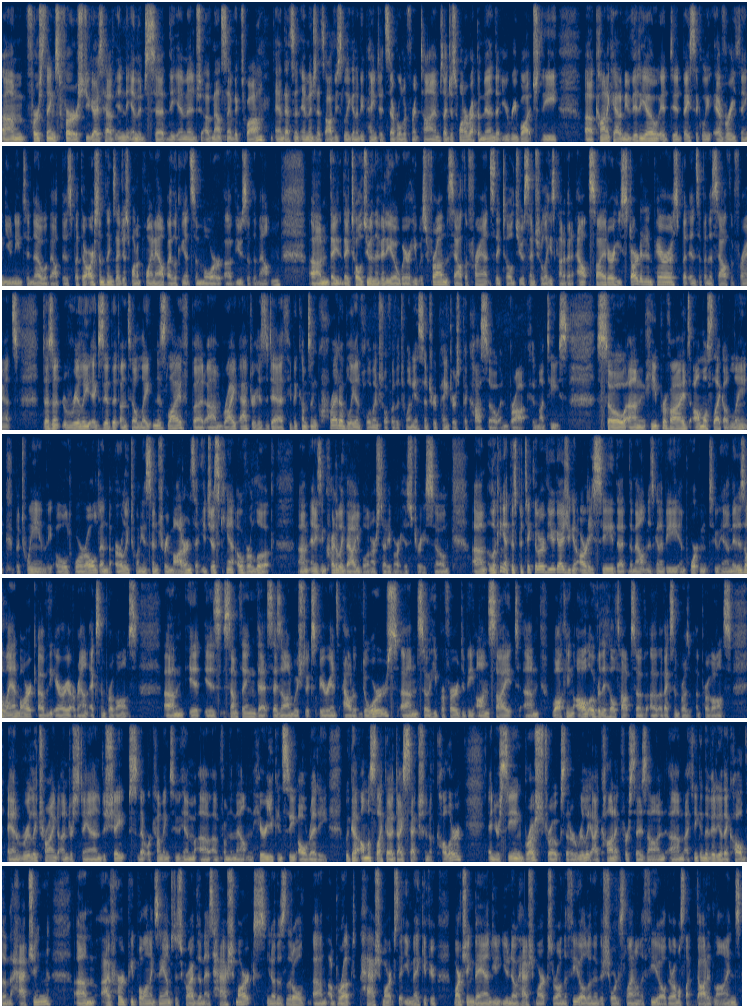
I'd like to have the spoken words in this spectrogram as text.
Um, first things first, you guys have in the image set the image of Mount Saint Victoire, and that's an image that's obviously going to be painted several different times. I just want to recommend that you rewatch the uh, Khan Academy video. It did basically everything you need to know about this, but there are some things I just want to point out by looking at some more uh, views of the mountain. Um, they, they told you in the video where he was from, the south of France. They told you essentially he's kind of an outsider. He started in Paris, but ends up in the south of France doesn't really exhibit until late in his life, but um, right after his death, he becomes incredibly influential for the 20th century painters Picasso and Braque and Matisse. So um, he provides almost like a link between the old world and the early 20th century moderns that you just can't overlook. Um, and he's incredibly valuable in our study of art history. So, um, looking at this particular view, guys, you can already see that the mountain is going to be important to him. It is a landmark of the area around Aix-en-Provence. Um, it is something that Cezanne wished to experience out of doors. Um, so he preferred to be on site, um, walking all over the hilltops of, of, of Aix-en-Provence and really trying to understand the shapes that were coming to him uh, uh, from the mountain. Here you can see already, we've got almost like a dissection of color and you're seeing brush strokes that are really iconic for Cezanne. Um, I think in the video they called them hatching. Um, I've heard people on exams describe them as hash marks, you know, those little um, abrupt hash marks that you make. If you're marching band, you, you know hash marks are on the field and they're the shortest line on the field. They're almost like dotted lines.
